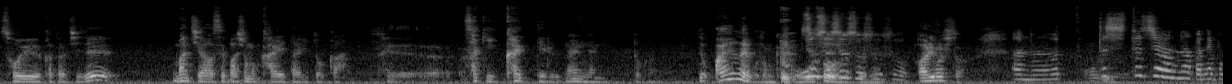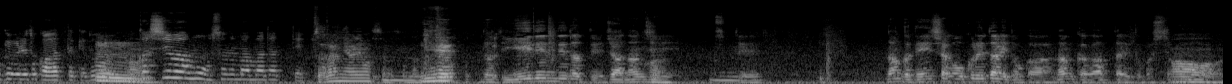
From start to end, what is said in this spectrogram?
そういう形で待ち合わせ場所も変えたりとか。へえ先帰ってる。何々でも会えないことも結構多そうそそううそうですよねそうそうそう。ありました？あの私たちはなんかねポケベルとかあったけど、うん昔はもうそのままだって。ざらにありますよねそんなの。ね。だって家電でだってじゃあ何時にはいつって、うん。なんか電車が遅れたりとかなんかがあったりとかしても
